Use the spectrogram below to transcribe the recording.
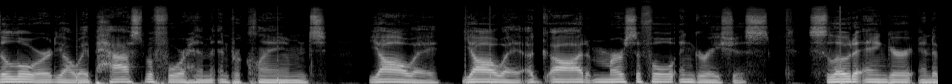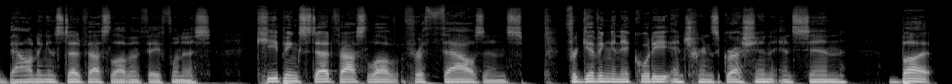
the Lord, Yahweh, passed before him and proclaimed, Yahweh, Yahweh, a God merciful and gracious, slow to anger and abounding in steadfast love and faithfulness, keeping steadfast love for thousands, forgiving iniquity and transgression and sin, but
